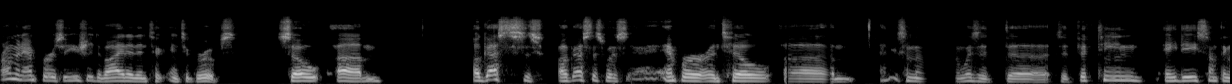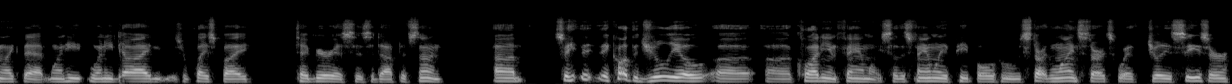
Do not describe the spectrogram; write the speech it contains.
Roman emperors are usually divided into into groups. So um, Augustus Augustus was emperor until um, I think some was it uh, is it 15 AD something like that when he when he died and was replaced by Tiberius his adoptive son. Um, so he, they call it the Julio uh, uh, Claudian family. So this family of people who start the line starts with Julius Caesar,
